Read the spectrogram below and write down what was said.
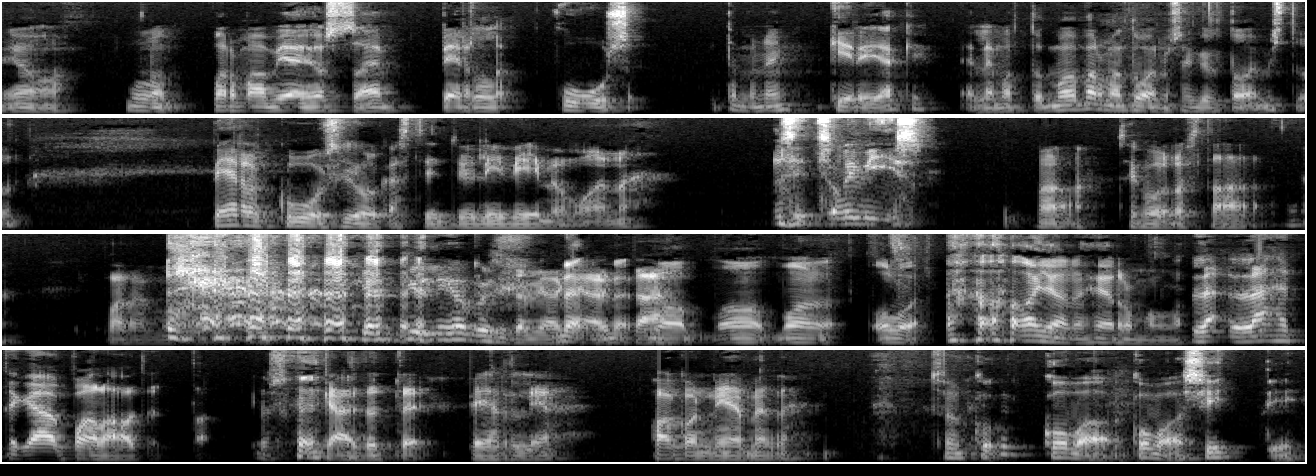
Joo. Mulla on varmaan vielä jossain Perl 6 tämmöinen kirjakin. Eli mä, mä oon varmaan tuonut sen kyllä toimistoon. Perl 6 julkaistiin tyyli viime vuonna. Sitten se oli viisi. Aa, se kuulostaa paremmin. kyllä joku sitä vielä nä, käyttää. Nä, mä, mä, mä oon ollut ajan hermolla. Lä, lähettäkää palautetta, jos käytätte Perliä Akonniemelle. Se on ko- kova, kova shitti.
